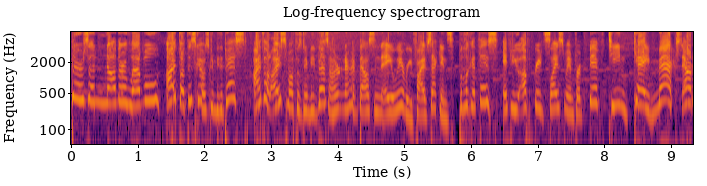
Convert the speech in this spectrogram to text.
There's another level? I thought this guy was gonna be the best. I thought Ice Moth was gonna be the best, 105,000 AoE every five seconds. But look at this. If you upgrade Slice Man for 15k, maxed out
